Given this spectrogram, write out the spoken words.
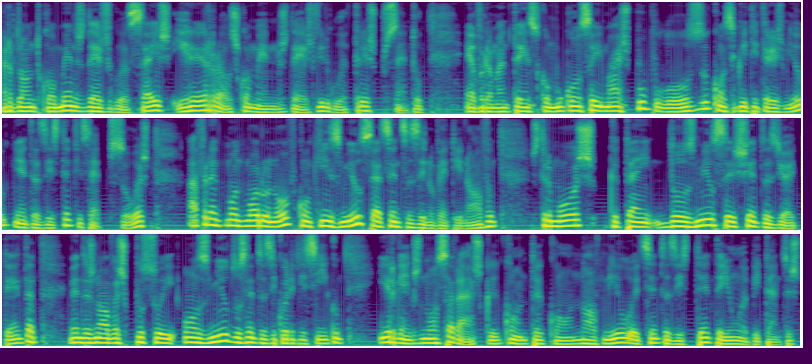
Redondo com menos 10,6% e Arrelos com menos 10,3%. Évora mantém-se como o conselho mais populoso, com 53.577 pessoas, à frente de Montemoro Novo, com 15.799, Estremoz, que tem 12.680, Vendas Novas, que possui 11.245 e Erguengos de Monsaraz, que conta com 9.871 habitantes.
